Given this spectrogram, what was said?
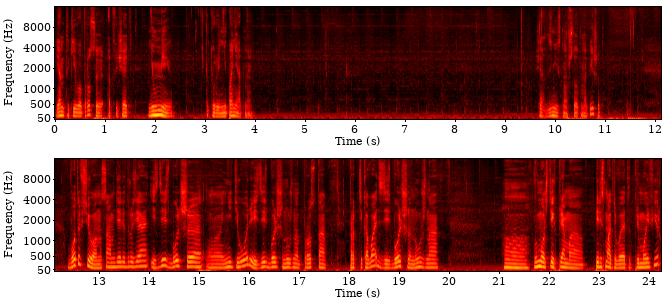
Я на такие вопросы отвечать не умею, которые непонятные. Сейчас Денис нам что-то напишет. Вот и все, на самом деле, друзья. И здесь больше э, не теории, здесь больше нужно просто практиковать, здесь больше нужно... Э, вы можете их прямо, пересматривая этот прямой эфир,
